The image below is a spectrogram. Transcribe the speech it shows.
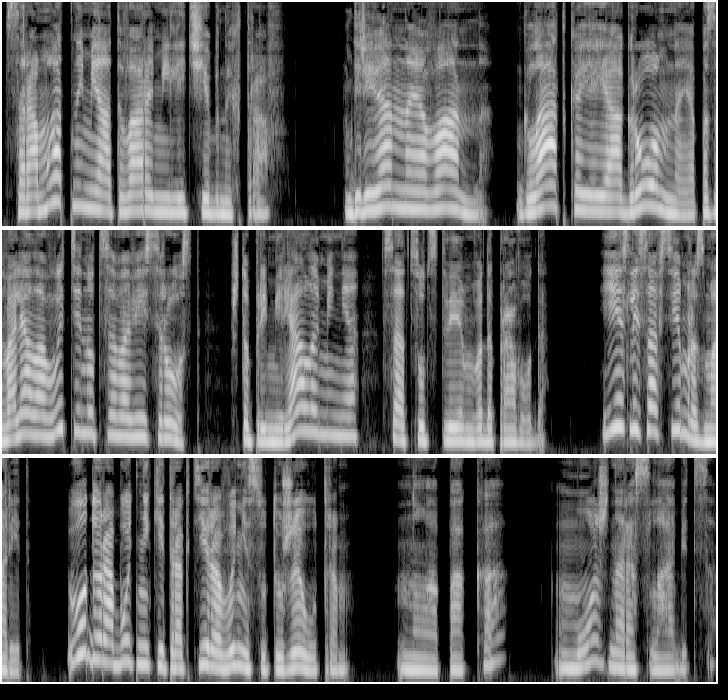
с ароматными отварами лечебных трав. Деревянная ванна, гладкая и огромная, позволяла вытянуться во весь рост, что примеряло меня с отсутствием водопровода. Если совсем разморит, воду работники трактира вынесут уже утром. Ну а пока можно расслабиться.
